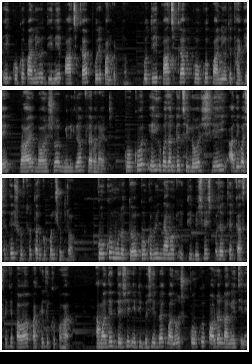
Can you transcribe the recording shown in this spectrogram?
এই কোকো পানীয় দিনে পাঁচ কাপ করে পান করত। প্রতি পাঁচ কাপ কোকো পানীয়তে থাকে প্রায় নয়শো মিলিগ্রাম ফ্লেভানয়েড কোকোর এই উপাদানটি ছিল সেই আদিবাসীদের সুস্থতার গোপন সূত্র। কোকো মূলত কোকোবিন নামক একটি বিশেষ প্রজাতির গাছ থেকে পাওয়া প্রাকৃতিক উপহার। আমাদের দেশে এটি বেশিরভাগ মানুষ কোকো পাউডার নামিয়ে চিনে।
